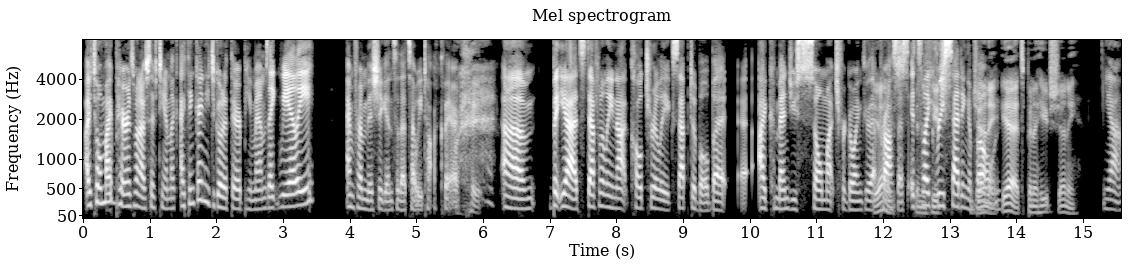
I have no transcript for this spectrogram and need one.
I told my parents when I was 15 I'm like I think I need to go to therapy. Mom's like, "Really?" I'm from Michigan, so that's how we talk there. Right. Um but yeah, it's definitely not culturally acceptable, but uh, I commend you so much for going through that Yeah, process. been It's like huge resetting a journey. bone. Yeah, it's been a huge journey. Yeah.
